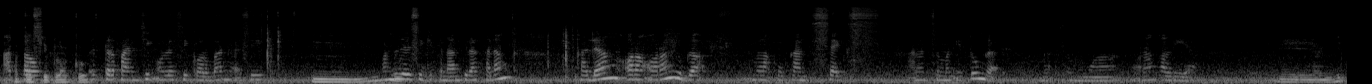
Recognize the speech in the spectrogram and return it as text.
atau, atau si pelaku. terpancing oleh si korban nggak sih? Hmm. Maksudnya dari segi penampilan kadang kadang orang-orang juga melakukan seks harassment itu nggak nggak semua orang kali ya. iya gitu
